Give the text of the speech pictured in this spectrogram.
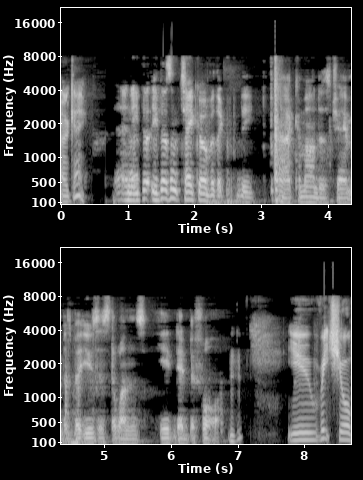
Okay. And he do- he doesn't take over the the uh, commander's chambers, but uses the ones he did before. You reach your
